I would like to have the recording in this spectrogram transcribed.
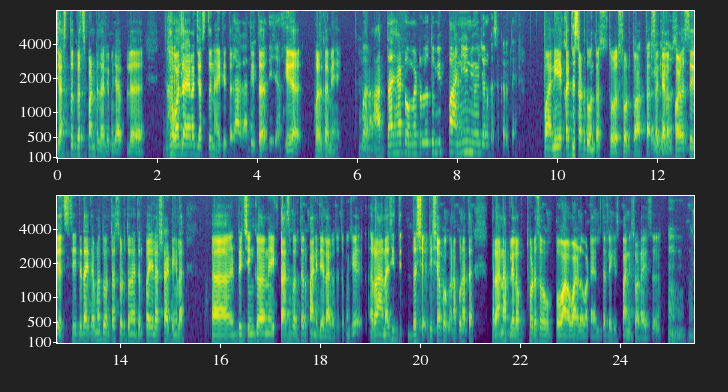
जास्त गचपांड झाले म्हणजे आपलं हवा. जायला जास्त नाही जागा तिथं नाही, तिथं गर्दी जास्त. हे फळ कमी आहे. बर आता ह्या टोमॅटोला तुम्ही पाणी नियोजन कसं करताय? पाणी एका दिवसाड दोन तास तो- सोडतो आता. सध्याला दिवसात. फळ स्थितीत स्थितीत आहे त्यामुळे दोन तास सोडतो नाही तर पहिला स्टार्टिंगला ड्रिचिंग एक तासभर तर पाणी द्यायला लागत होतं. म्हणजे रानाची दि- दश दिशा बघून. आपण आता रान आपल्याला थोडस वाळलं वाटायला तर लगेच पाणी सोडायचं. हम्म, हम्म, हम्म.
